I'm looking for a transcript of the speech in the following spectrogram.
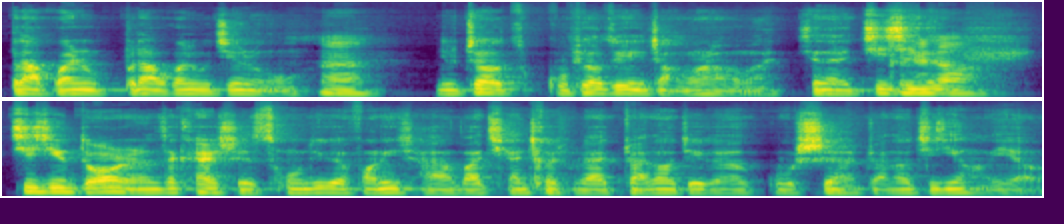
不大关注不大关注金融，嗯，你知道股票最近涨多少吗？现在基金基金多少人在开始从这个房地产把钱撤出来，转到这个股市，转到基金行业了？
